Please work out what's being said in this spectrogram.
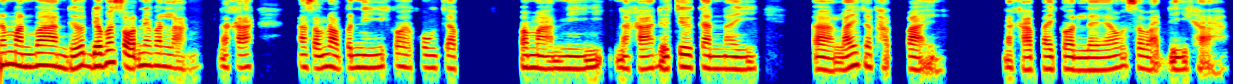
น้ำมันว่าน เดี๋ยวเดี๋ยวมาสอนในวันหลังนะคะอ่าสำหรับวันนี้ก็คงจะประมาณนี้นะคะ เดี๋ยวเจอกันในอ่าไลฟ์ถถัดไปนะคะ ไปก่อนแล้ว สวัสดีค่ะ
